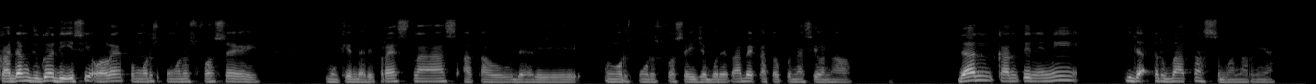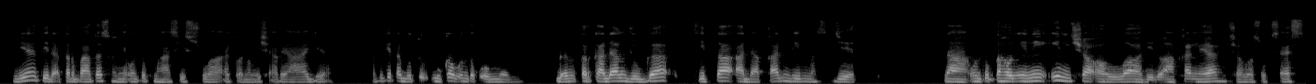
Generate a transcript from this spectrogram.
kadang juga diisi oleh pengurus-pengurus FOSE, mungkin dari Presnas atau dari pengurus-pengurus FOSE Jabodetabek ataupun nasional. Dan kantin ini tidak terbatas sebenarnya. Dia tidak terbatas hanya untuk mahasiswa ekonomi syariah aja, tapi kita butuh buka untuk umum dan terkadang juga kita adakan di masjid. Nah, untuk tahun ini insya Allah didoakan ya, insya Allah sukses.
